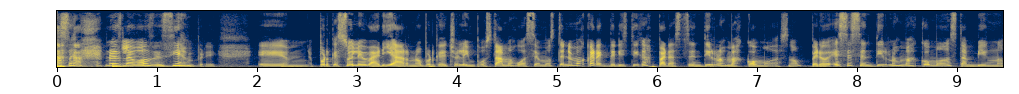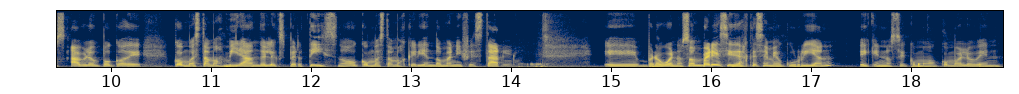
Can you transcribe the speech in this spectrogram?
no es la voz de siempre. Em, porque suele variar, ¿no? Porque de hecho la impostamos o hacemos, tenemos características para sentirnos más cómodas, ¿no? Pero ese sentirnos más cómodas también nos habla un poco de cómo estamos mirando el expertise, ¿no? O cómo estamos queriendo manifestarlo. Eh, pero bueno, son varias ideas que se me ocurrían y que no sé cómo, cómo lo ven.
